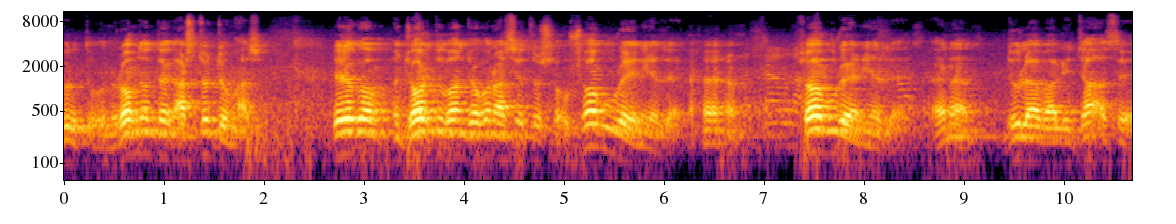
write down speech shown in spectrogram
গুরুত্বপূর্ণ। রমজান তো এক আশ্চর্য মাস। এরকম ঝড় তুফান যখন আসে, তো সব- উড়ে নিয়ে যায়। সব উড়ে নিয়ে যায়, তাই না? ধুলা বালি যা আছে,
